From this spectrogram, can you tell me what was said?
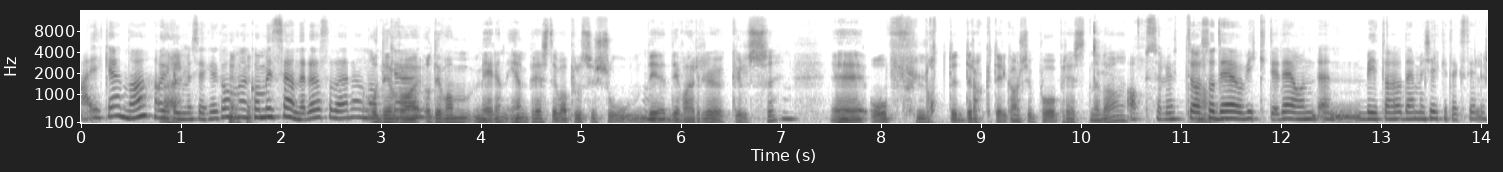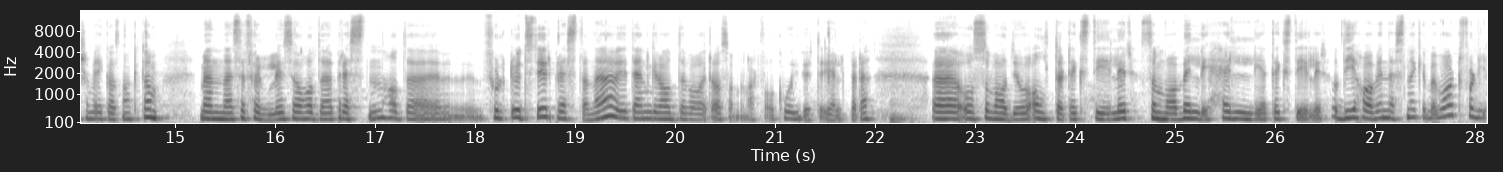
Nei, ikke ennå. Orgelmusikken kom, kom litt senere. så der er nok... Og det var, og det var mer enn én prest. Det var prosesjon, det, det var røkelse. Mm. Eh, og flotte drakter kanskje på prestene da? Absolutt. Ja. Altså, det er jo viktig. Det er jo en, en, bit av det med kirketekstiler som vi ikke har snakket om. Men eh, selvfølgelig så hadde presten hadde fullt utstyr. Prestene, i den grad det var altså, i hvert fall korgutterhjelpere. Mm. Uh, og så var det jo altertekstiler, som var veldig hellige tekstiler. Og de har vi nesten ikke bevart. fordi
